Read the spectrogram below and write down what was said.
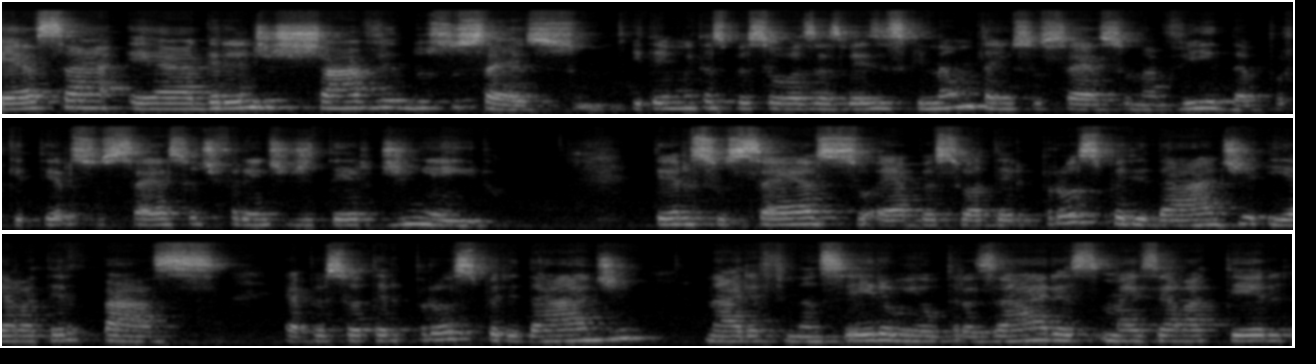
essa é a grande chave do sucesso. E tem muitas pessoas, às vezes, que não têm sucesso na vida, porque ter sucesso é diferente de ter dinheiro. Ter sucesso é a pessoa ter prosperidade e ela ter paz. É a pessoa ter prosperidade na área financeira ou em outras áreas, mas ela ter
